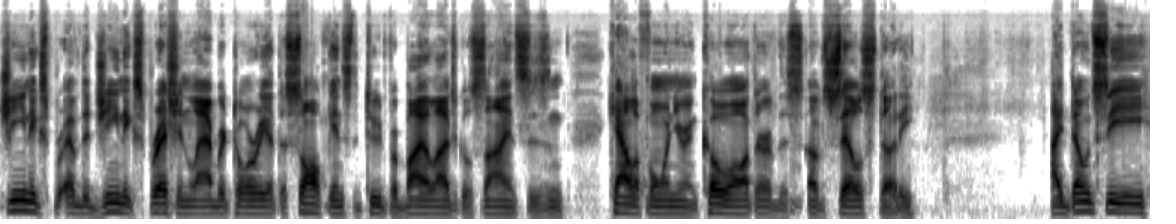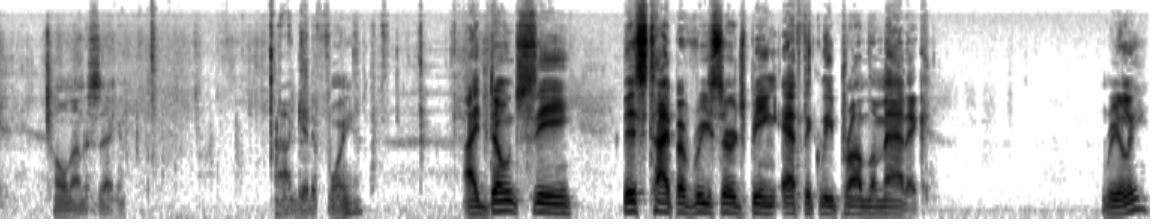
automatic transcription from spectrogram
gene exp- of the Gene Expression Laboratory at the Salk Institute for Biological Sciences in California and co-author of this of Cell Study. I don't see. Hold on a second. I'll get it for you. I don't see this type of research being ethically problematic. Really?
